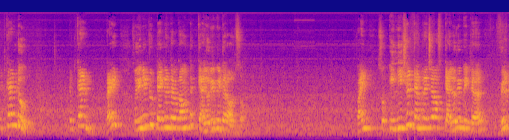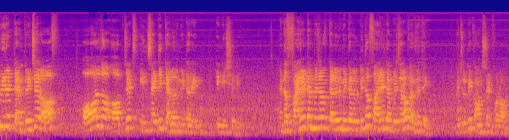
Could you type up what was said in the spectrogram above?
It can do. It can, right? So you need to take into account the calorimeter also. Fine. So initial temperature of calorimeter will be the temperature of all the objects inside the calorimeter in, initially. And the final temperature of calorimeter will be the final temperature of everything, which will be constant for all.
